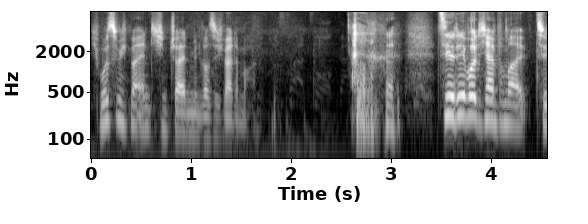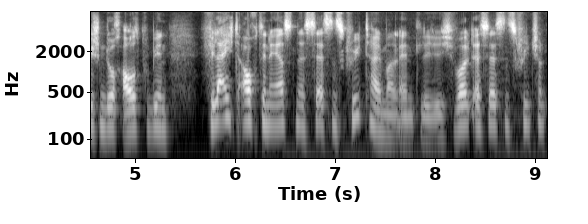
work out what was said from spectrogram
Ich muss mich mal endlich entscheiden, mit was ich weitermache. COD wollte ich einfach mal zwischendurch ausprobieren. Vielleicht auch den ersten Assassin's Creed Teil mal endlich. Ich wollte Assassin's Creed schon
